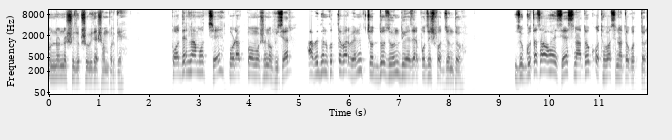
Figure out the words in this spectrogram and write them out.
অন্যান্য সুযোগ সুবিধা সম্পর্কে। পদের নাম হচ্ছে প্রোডাক্ট প্রমোশন অফিসার আবেদন করতে পারবেন চোদ্দ জুন দু হাজার পঁচিশ পর্যন্ত। যোগ্যতা চাওয়া হয়েছে স্নাতক অথবা স্নাতকোত্তর।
